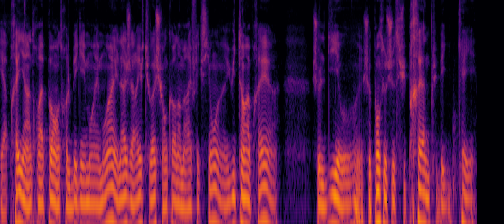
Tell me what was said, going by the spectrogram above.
et après, il y a un rapport entre le bégaiement et moi. Et là, j'arrive, tu vois, je suis encore dans ma réflexion. Euh, huit ans après, euh, je le dis, je pense que je suis prêt à ne plus bégayer.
